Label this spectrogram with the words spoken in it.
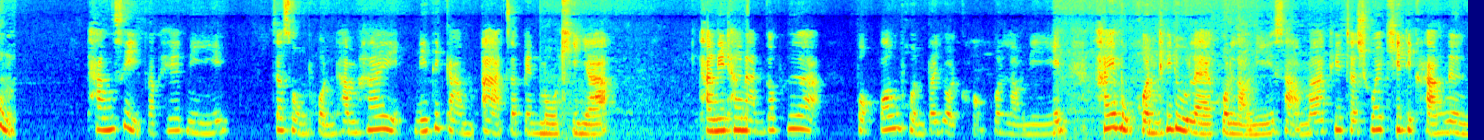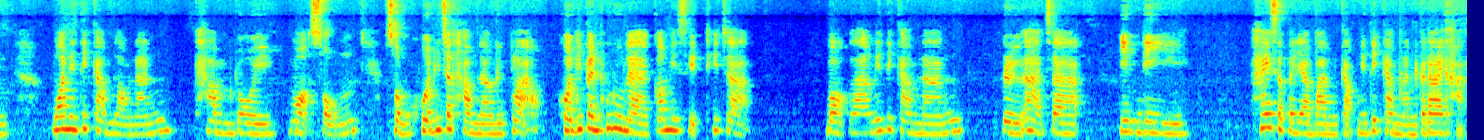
ทั้ง 4 ประเภทนี้ จะส่งผลทำให้นิติกรรมอาจจะเป็นโมคียะ ทั้งนี้ทั้งนั้นก็เพื่อปกป้องผลประโยชน์ของคนเหล่านี้ ให้บุคคลที่ดูแลคนเหล่านี้สามารถที่จะช่วยคิดอีกครั้งหนึ่ง ว่านิติกรรมเหล่านั้นทำโดยเหมาะสม สมควรที่จะทำแล้วหรือเปล่า คนที่เป็นผู้ดูแลก็มีสิทธิ์ที่จะ บอกล้างนิติกรรมนั้น หรืออาจจะยินดีให้สัตยาบันกับนิติกรรมนั้นก็ได้ค่ะ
